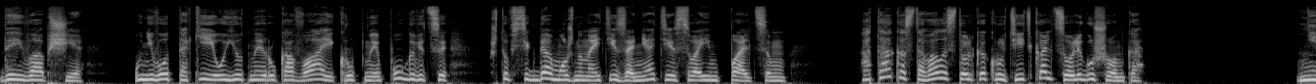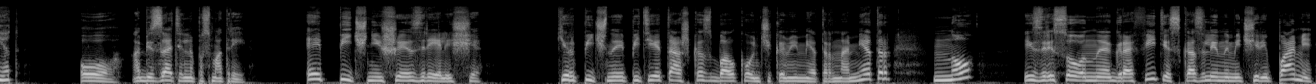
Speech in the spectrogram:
Да и вообще, у него такие уютные рукава и крупные пуговицы, что всегда можно найти занятие своим пальцем — а так оставалось только крутить кольцо лягушонка. «Нет». «О, обязательно посмотри. Эпичнейшее зрелище. Кирпичная пятиэтажка с балкончиками метр на метр, но изрисованная граффити с козлиными черепами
